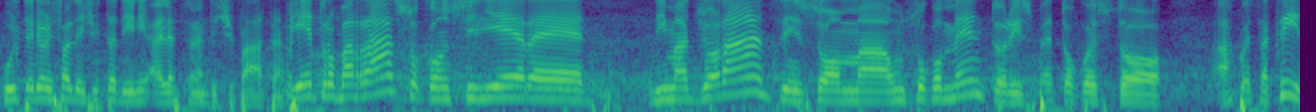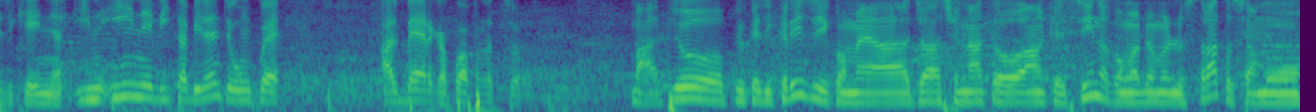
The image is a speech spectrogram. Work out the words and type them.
ulteriori soldi ai cittadini a elezioni anticipate. Pietro Barrasso, consigliere di maggioranza, insomma un suo commento rispetto a questo a questa crisi che in, in, inevitabilmente comunque alberga qua a Palazzolo? Ma più, più, che di crisi, come ha già accennato anche il sindaco, come abbiamo illustrato, siamo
